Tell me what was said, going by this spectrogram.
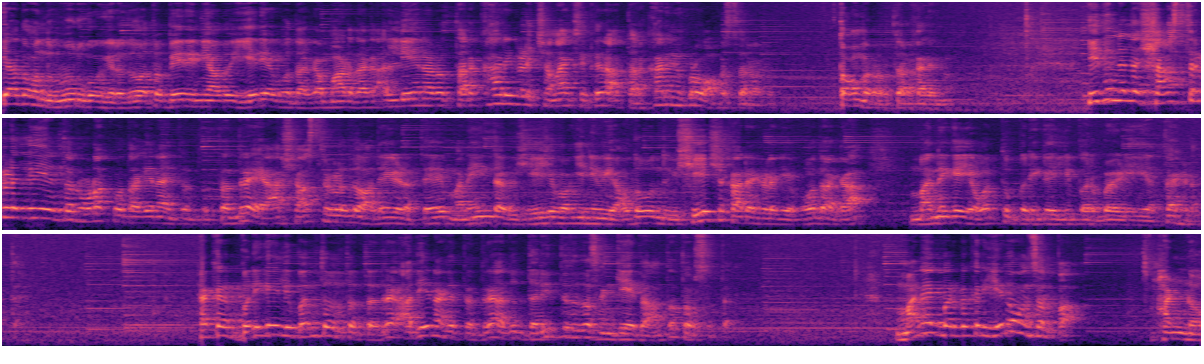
ಯಾವುದೋ ಒಂದು ಊರಿಗೆ ಹೋಗಿರೋದು ಅಥವಾ ಬೇರೆ ಇನ್ಯಾವುದೋ ಏರಿಯಾಗೆ ಹೋದಾಗ, ಮಾಡಿದಾಗ ಅಲ್ಲಿ ಏನಾದ್ರು ತರಕಾರಿಗಳು ಚೆನ್ನಾಗಿ ಸಿಕ್ಕಿದ್ರೆ ಆ ತರಕಾರಿನೂ ಕೂಡ ವಾಪಸ್ ತರೋರು, ತೊಗೊಂಬರೋರು ತರಕಾರಿನೂ. ಇದನ್ನೆಲ್ಲ ಶಾಸ್ತ್ರಗಳಲ್ಲಿ ಅಂತ ನೋಡಕ್ ಹೋದಾಗ ಏನಾಯ್ತು ಆ ಶಾಸ್ತ್ರಗಳಲ್ಲೂ ಅದೇ ಹೇಳುತ್ತೆ, ಮನೆಯಿಂದ ವಿಶೇಷವಾಗಿ ನೀವು ಯಾವುದೋ ಒಂದು ವಿಶೇಷ ಕಾರ್ಯಗಳಿಗೆ ಹೋದಾಗ ಮನೆಗೆ ಯಾವತ್ತು ಬರಿಗೈಲಿ ಬರಬೇಡಿ ಅಂತ ಹೇಳುತ್ತೆ. ಯಾಕಂದ್ರೆ ಬರಿಗೈಲಿ ಬಂತು ಅಂತಂತಂದ್ರೆ ಅದೇನಾಗುತ್ತೆ ಅಂದ್ರೆ ಅದು ದರಿದ್ರದ ಸಂಕೇತ ಅಂತ ತೋರಿಸುತ್ತೆ. ಮನೆಗೆ ಬರ್ಬೇಕಾದ್ರೆ ಏನೋ ಒಂದು ಸ್ವಲ್ಪ ಹಣ್ಣು,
